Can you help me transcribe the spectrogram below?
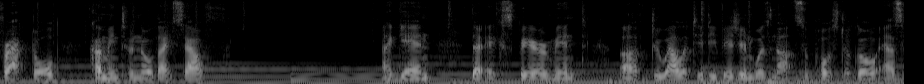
fractaled, coming to know thyself. Again, the experiment of duality division was not supposed to go as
